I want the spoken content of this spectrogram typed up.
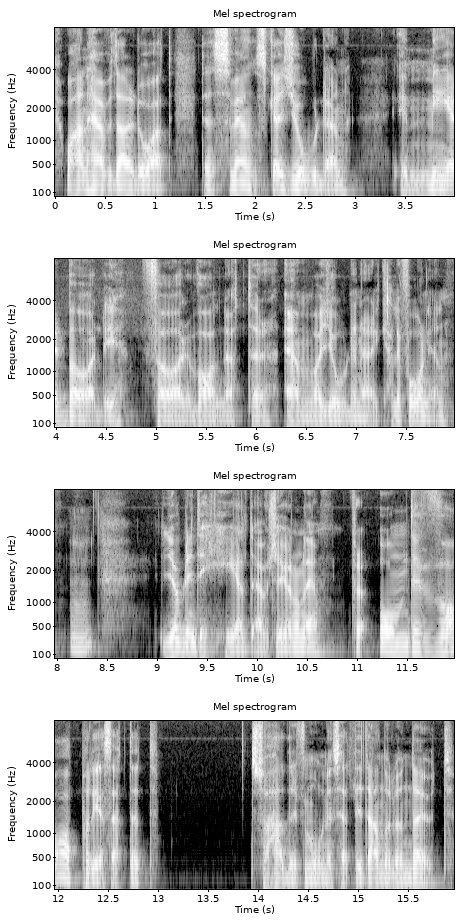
och han hävdade då att den svenska jorden är mer bördig för valnötter än vad jorden är i Kalifornien. Mm. Jag blir inte helt övertygad om det. För om det var på det sättet. Så hade det förmodligen sett lite annorlunda ut.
